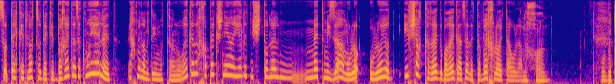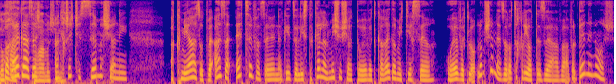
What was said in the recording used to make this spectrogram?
צודקת, לא צודקת, ברגע הזה, כמו ילד. איך מלמדים אותנו? רגע לחבק שנייה, הילד משתולל, מת מזעם, הוא לא, הוא לא יודע, אי אפשר כרגע, ברגע הזה, לתווך לו את העולם. נכון. הוא בתוך ברגע הזה, הדרמה שלו. אני חושבת שזה מה שאני, הכמיהה הזאת, ואז העצב הזה, נגיד, זה להסתכל על מישהו שאת אוהבת, כרגע מתייסר, אוהבת, לא, לא משנה, זה לא צריך להיות איזה אהבה, אבל בן אנוש,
